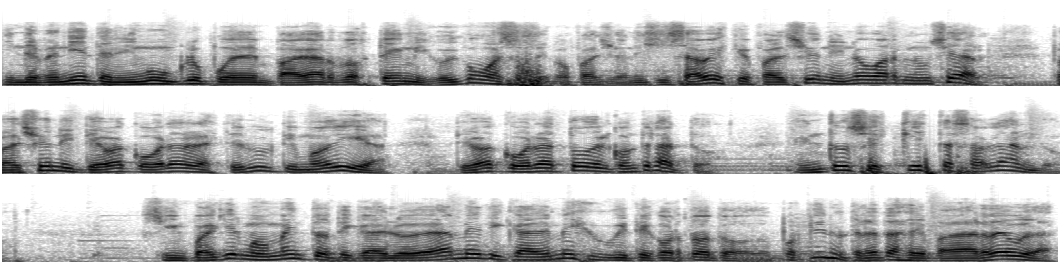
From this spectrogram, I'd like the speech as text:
Independiente, en ningún club pueden pagar dos técnicos. ¿Y cómo vas a con Falcioni? Si sabes que Falcioni no va a renunciar, Falcioni te va a cobrar hasta el último día, te va a cobrar todo el contrato. Entonces, ¿qué estás hablando? Si en cualquier momento te cae lo de América de México y te cortó todo, ¿por qué no tratas de pagar deuda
